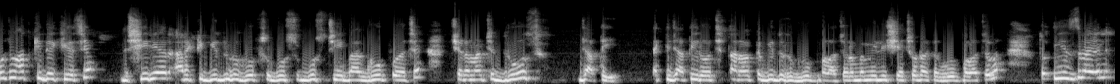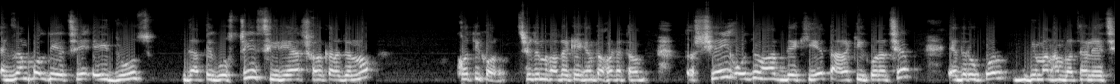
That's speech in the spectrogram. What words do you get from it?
অজুহাত কি দেখিয়েছে? সিরিয়ার আরেকটি বিদ্রোহ গ্রুপ গোষ্ঠী বা গ্রুপ রয়েছে সেটা নাম হচ্ছে দ্রুজ জাতি। একটি জাতি রয়েছে তারা একটা বিদ্রোহ গ্রুপ বলা চলে বা মিলিশিয়া ছোট একটা গ্রুপ বলা চলে। তো ইসরায়েল এক্সাম্পল দিয়েছে, এই দ্রুজ জাতি গোষ্ঠী সিরিয়ার সরকারের জন্য ক্ষতিকর, সেজন্য তাদেরকে এখান থেকে হটাতে হবে। তো সেই অজুহাত দেখিয়ে তারা কি করেছে? এদের উপর বিমান হামলা চালিয়েছে,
